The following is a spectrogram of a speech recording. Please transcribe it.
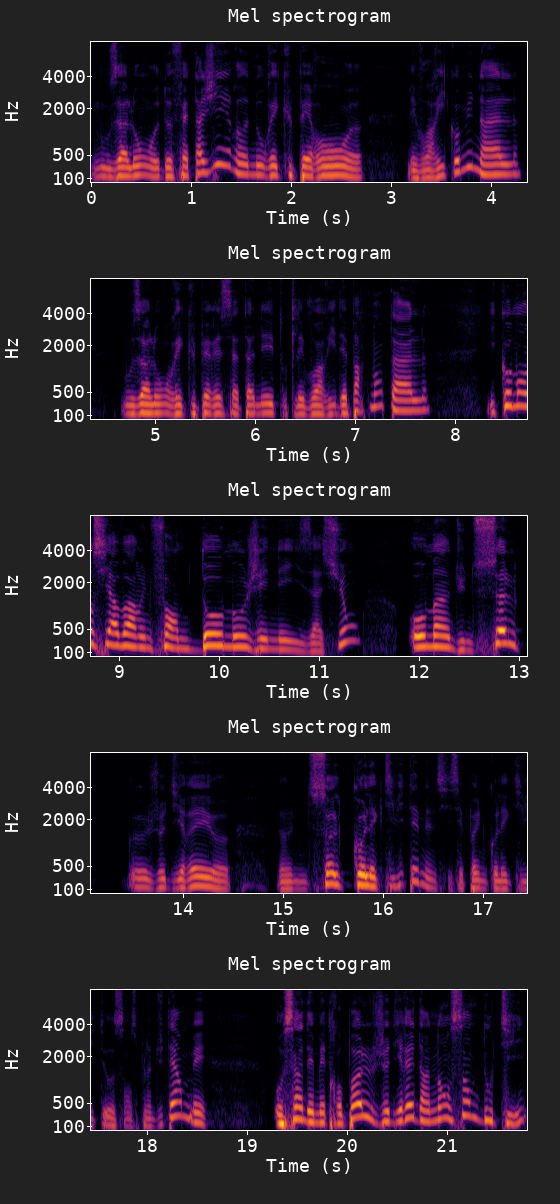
nous allons euh, de fait agir. Nous récupérons euh, les voiries communales, nous allons récupérer cette année toutes les voiries départementales. Il commence à y avoir une forme d'homogénéisation aux mains d'une seule, je dirais, d'une seule collectivité, même si ce n'est pas une collectivité au sens plein du terme, mais au sein des métropoles, je dirais, d'un ensemble d'outils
